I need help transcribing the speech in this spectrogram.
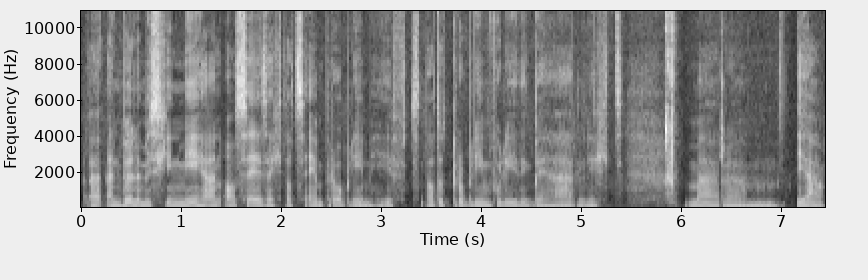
Eh, en willen misschien meegaan als zij zegt dat zij een probleem heeft. Dat het probleem volledig bij haar ligt. Maar ehm, ja,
